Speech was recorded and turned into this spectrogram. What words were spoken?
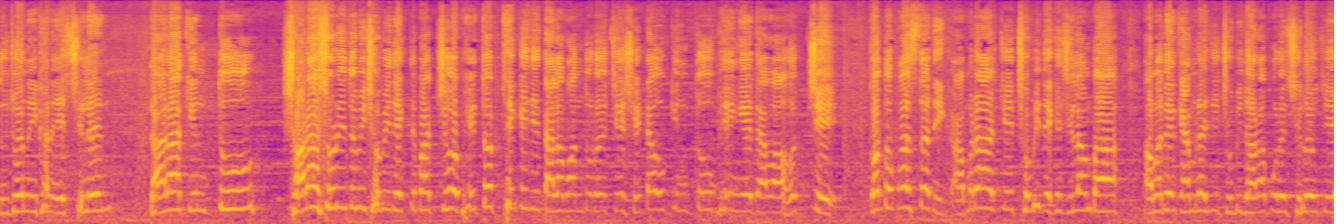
দুজন এখানে এসেছিলেন তারা কিন্তু সরাসরি তুমি ছবি দেখতে পাচ্ছ ভেতর থেকে যে তালা বন্ধ রয়েছে সেটাও কিন্তু ভেঙে দেওয়া হচ্ছে। গত পাঁচ তারিখ আমরা যে ছবি দেখেছিলাম বা আমাদের ক্যামেরায় যে ছবি ধরা পড়েছিল যে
